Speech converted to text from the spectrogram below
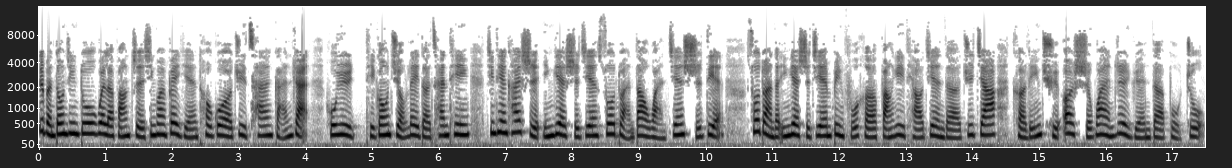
日本东京都为了防止新冠肺炎透过聚餐感染，呼吁提供酒类的餐厅今天开始营业时间缩短到晚间十点。缩短的营业时间并符合防疫条件的居家可领取二十万日元的补助。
